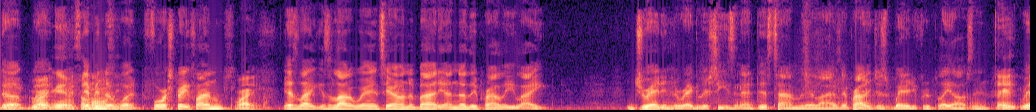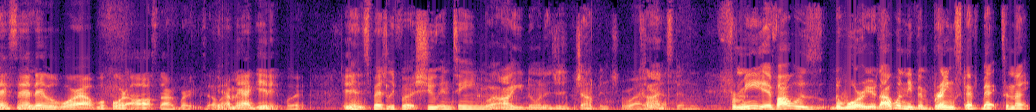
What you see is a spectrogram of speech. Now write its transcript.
Nicked up. up, But right. Yeah. They've been to season. what four straight finals. Right. It's like it's a lot of wear and tear on the body. I know they probably like dreading the regular season at this time in their lives. They're probably just ready for the playoffs and They they said the- they was wore out before the All Star break. So Yeah. I mean, I get it, but it, and especially for a shooting team where all you doing is just jumping Right, yeah. For me, if I was the Warriors, I wouldn't even bring Steph back tonight.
